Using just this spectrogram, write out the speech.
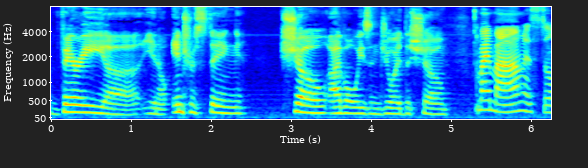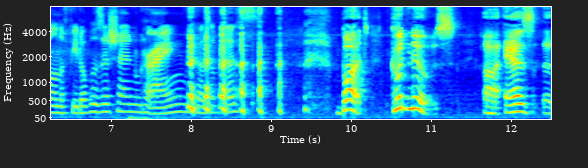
Very, uh, you know, interesting show. I've always enjoyed the show, My mom is still in a fetal position, crying because of this. but good news. Uh, as uh,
